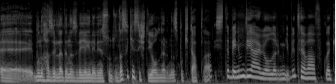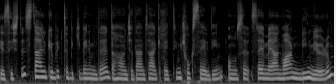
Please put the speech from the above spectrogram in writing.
e, bunu hazırladınız ve yayın evine sundunuz? Nasıl kesişti yollarınız bu kitapla? İşte benim diğer yollarım gibi tevafukla kesişti. Stanley Kubrick tabii ki benim de daha önceden takip ettiğim, çok sevdiğim, onu sev- sevmeyen var mı bilmiyorum.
